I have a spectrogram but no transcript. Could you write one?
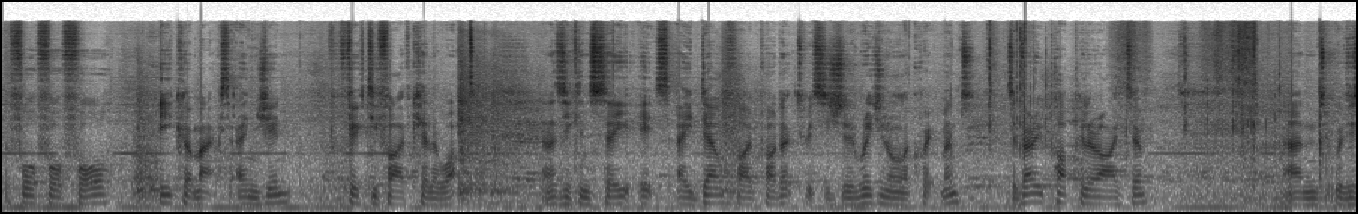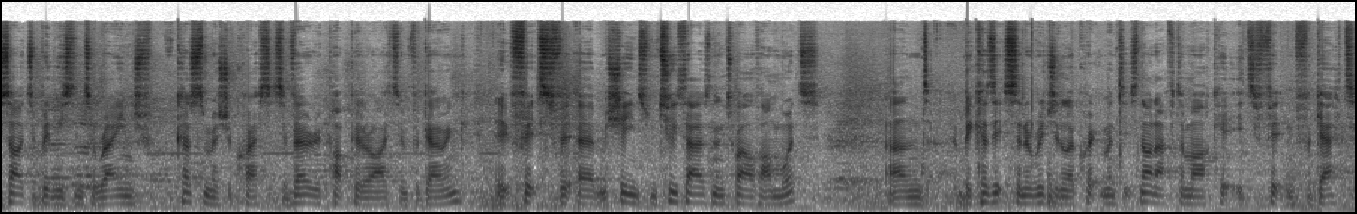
the 444 EcoMax engine, 55 kilowatt. And as you can see, it's a Delphi product, which is the original equipment. It's a very popular item and we've decided to bring this into range. Customers request, it's a very popular item for going. It fits uh, machines from 2012 onwards and because it's an original equipment, it's not aftermarket, it's fit and forget,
